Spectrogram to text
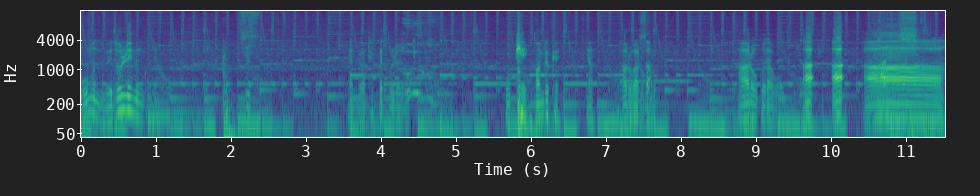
몸은 왜 돌리는 거냐? 야, 내가 택배 돌려줄게. 오케이, 완벽해. 야, 바로 바로. 바로. 바로 고다고. 아, 아, 아.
